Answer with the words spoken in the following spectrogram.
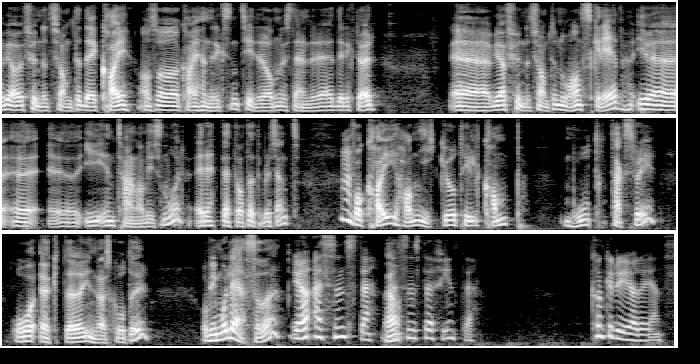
Vi har jo funnet fram til det Kai, altså Kai Henriksen, tidligere administrerende direktør, eh, vi har funnet fram til noe han skrev i, eh, eh, i internavisen vår rett etter at dette ble kjent. For Kai han gikk jo til kamp mot taxfree og økte innreisekvoter. Og vi må lese det. Ja, jeg syns det. Ja. Jeg syns det er fint, det. Kan ikke du gjøre det, Jens?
